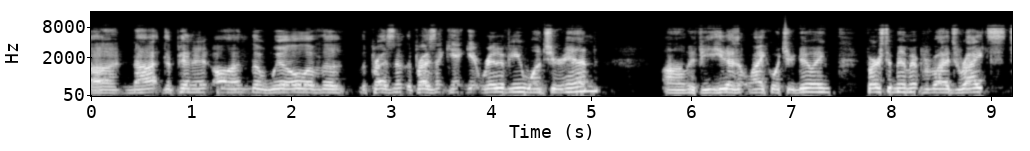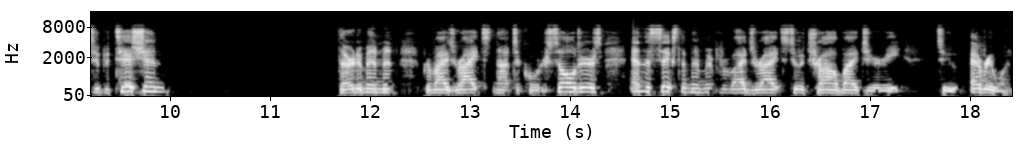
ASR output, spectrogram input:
uh, not dependent on the will of the, the president. The president can't get rid of you once you're in um, if he, he doesn't like what you're doing. First Amendment provides rights to petition. Third Amendment provides rights not to quarter soldiers. And the Sixth Amendment provides rights to a trial by jury to everyone.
